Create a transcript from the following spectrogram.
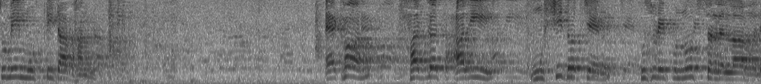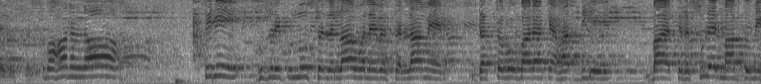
তুমি মূর্তিটা ভাঙো। এখন হজরত আলী মুর্শিদ হচ্ছেন হুজুরে পুনুস সাল্লাহ তিনি হুজুরে পুনুস সাল্লামের দস্তবারাকে হাত দিয়ে বায়াত রসুলের মাধ্যমে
